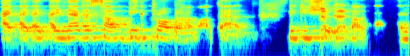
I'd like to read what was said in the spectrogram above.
I, I, I never saw a big problem about that, big issue okay. about that.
